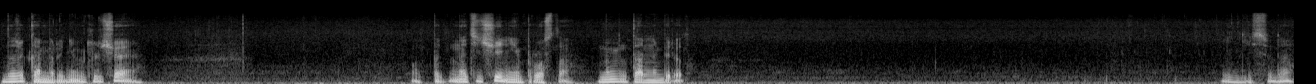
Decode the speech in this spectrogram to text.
Даже камеры не выключаю. Вот на течение просто моментально берет. Иди сюда.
